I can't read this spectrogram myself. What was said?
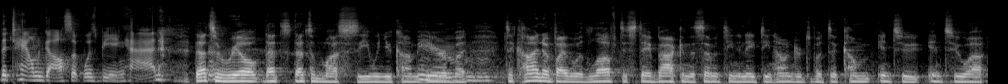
the town gossip was being had. That's a real that's that's a must see when you come here. But to kind of I would love to stay back in the 17 and 1800s, but to come into into uh,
